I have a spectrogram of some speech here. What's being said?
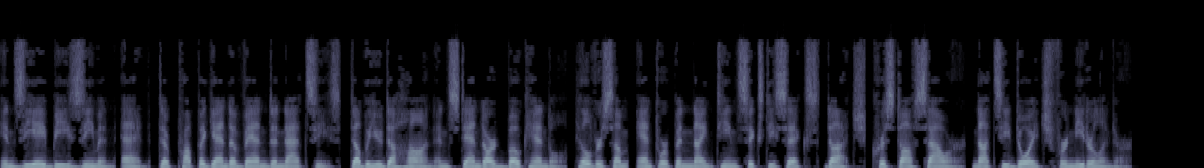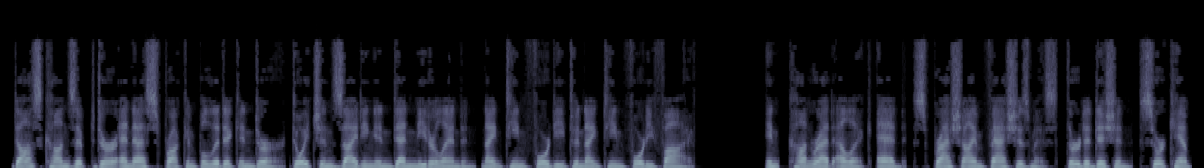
in Zab Zeeman ed., De Propaganda van de Nazi's, W. de Haan and Standaard Boekhandel, Hilversum, Antwerpen 1966 Dutch Christoph Sauer, Nazi Deutsch für Niederländer. Das Konzept der NS-Sprachenpolitik in der Deutschen Zeitung in den Niederlanden 1940–1945. In, Konrad Ehlich ed., Sprache im Faschismus, 3rd edition, Suhrkamp,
